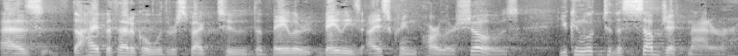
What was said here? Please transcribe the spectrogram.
As the hypothetical with respect to the Baylor, Bailey's ice cream parlor shows, you can look to the subject matter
